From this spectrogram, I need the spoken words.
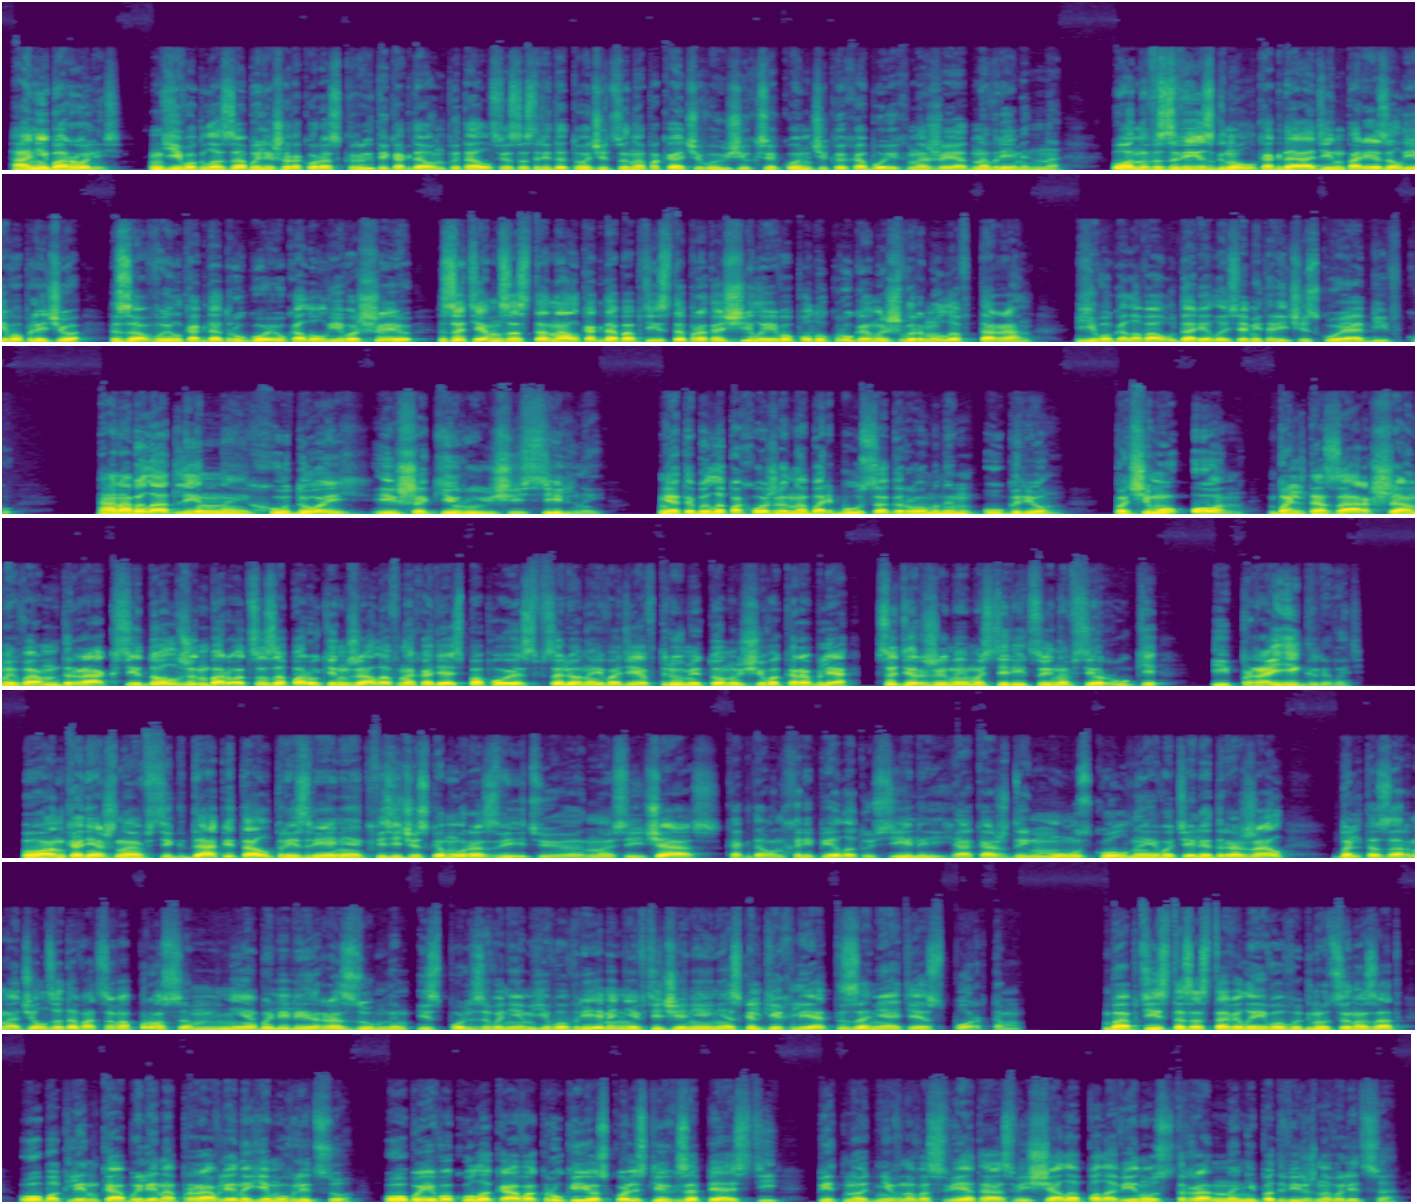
Они боролись. Его глаза были широко раскрыты, когда он пытался сосредоточиться на покачивающихся кончиках обоих ножей одновременно. Он взвизгнул, когда один порезал его плечо, завыл, когда другой уколол его шею, затем застонал, когда Баптиста протащила его полукругом и швырнула в таран. Его голова ударилась о металлическую обивку. Она была длинной, худой и шокирующе сильной. Это было похоже на борьбу с огромным угрем. Почему он, Бальтазар, Шам и Вам Дракси должен бороться за пару кинжалов, находясь по пояс в соленой воде в трюме тонущего корабля, содержимой мастерицей на все руки, и проигрывать. Он, конечно, всегда питал презрение к физическому развитию, но сейчас, когда он хрипел от усилий, а каждый мускул на его теле дрожал, Бальтазар начал задаваться вопросом, не были ли разумным использованием его времени в течение нескольких лет занятия спортом. Баптиста заставила его выгнуться назад, оба клинка были направлены ему в лицо, оба его кулака вокруг ее скользких запястий, пятно дневного света освещало половину странно неподвижного лица.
